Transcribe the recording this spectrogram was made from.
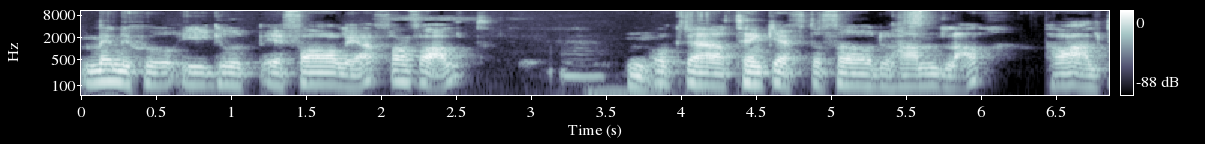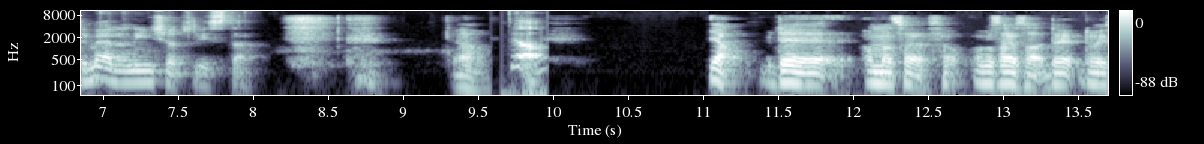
människor i grupp är farliga framför allt. Mm. Och det här tänk efter före du handlar. Ha alltid med en inköpslista. Ja. Ja. Ja, det, om, man säger så, om man säger så här, det, det har ju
